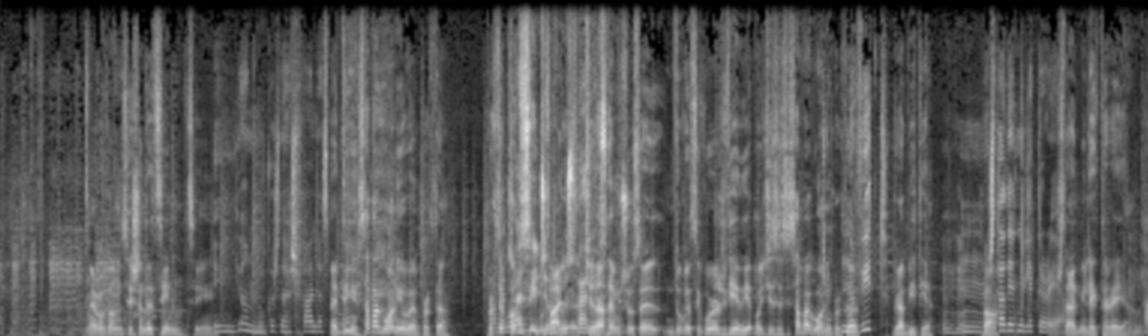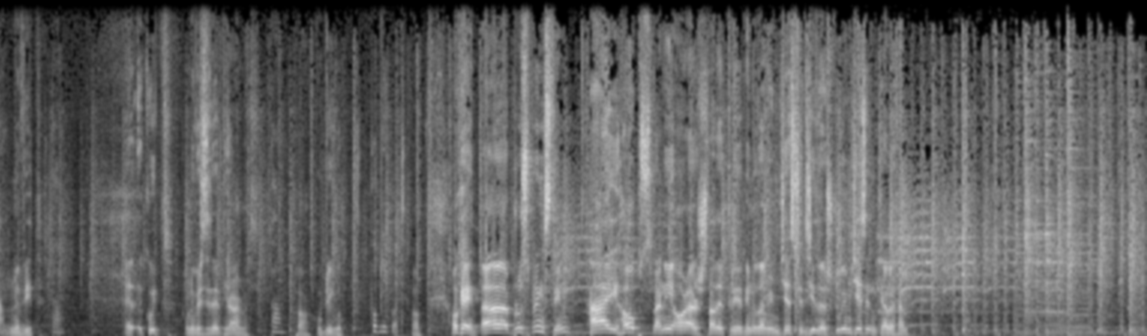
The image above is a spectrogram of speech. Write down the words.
E kupton si shëndetësin, si. Jo, nuk është as falas. E di, sa paguani juve për këtë? Për këtë kotësi më fal, që ta them kështu se më duket sikur është vjedhje, po gjithsesi sa paguani për këtë? Në vit? Grabitje. Mm -hmm. po. 70000 lekë të reja. 70000 lekë të reja mm, po. në vit. Po. E kujt Universitetit të Tiranës? Po. Po, publikut. Publikut. Po. Okej, okay, uh, Bruce Springsteen, High Hopes tani ora është 7:30 minuta mirëmëngjes, të gjithëve, është klubi i mëngjesit në Club FM.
